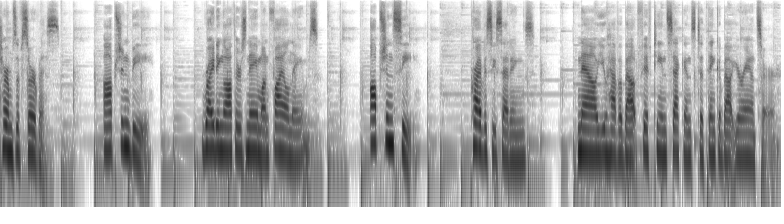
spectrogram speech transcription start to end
Terms of service. Option B. Writing author's name on file names. Option C. Privacy settings. Now you have about 15 seconds to think about your answer.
